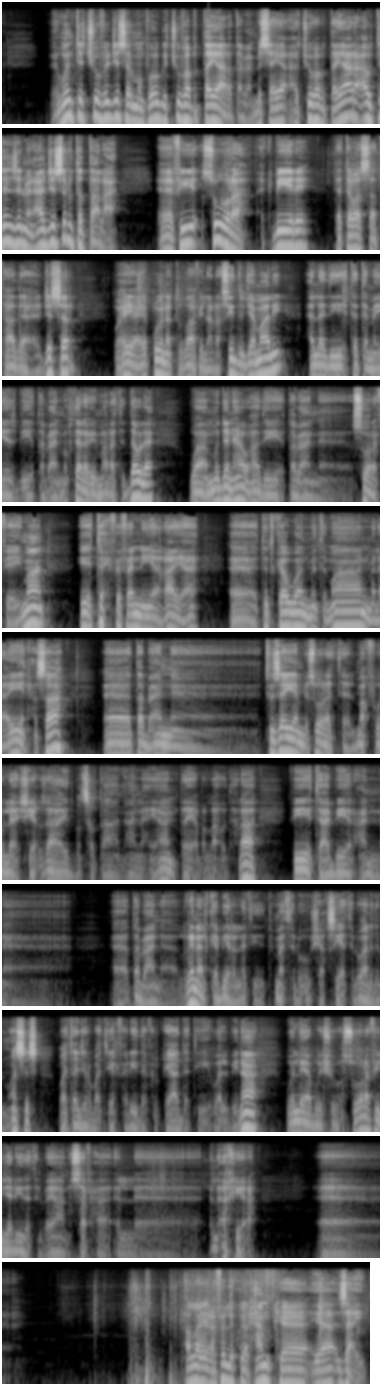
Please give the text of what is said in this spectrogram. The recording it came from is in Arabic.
وانت تشوف الجسر من فوق تشوفها بالطيارة طبعا بالسيارة تشوفها بالطيارة أو تنزل من على الجسر وتطالعه. آه، في صورة كبيرة تتوسط هذا الجسر وهي ايقونه تضاف إلى الرصيد الجمالي الذي تتميز به طبعا مختلف إمارات الدولة. ومدنها وهذه طبعا صورة في عمان هي تحفة فنية رائعة آه، تتكون من ثمان ملايين حصاه آه، طبعا تزين بصورة المغفور له الشيخ زايد بن سلطان آل نهيان طيب الله ثراه في تعبير عن آه، طبعا الغنى الكبير التي تمثله شخصية الوالد المؤسس وتجربته الفريدة في القيادة والبناء واللي يبغى يشوف الصورة في جريدة البيان الصفحة الأخيرة. آه، الله يغفر لك ويرحمك يا زايد.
